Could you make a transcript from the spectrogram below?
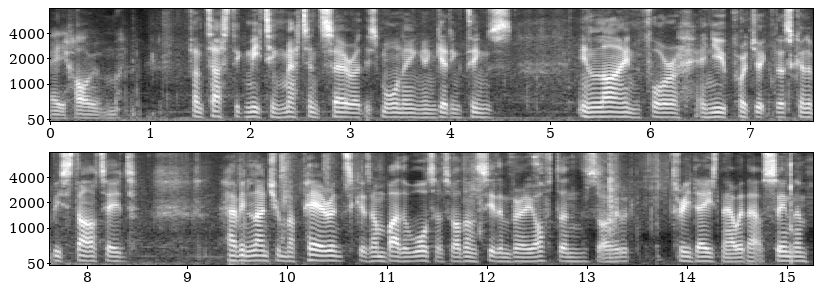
a home. Fantastic meeting Matt and Sarah this morning and getting things in line for a new project that's going to be started. Having lunch with my parents because I'm by the water so I don't see them very often. So three days now without seeing them.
